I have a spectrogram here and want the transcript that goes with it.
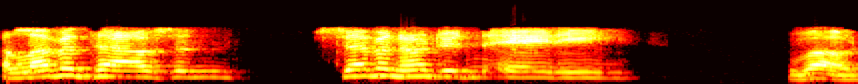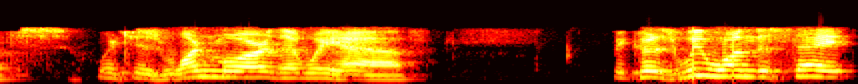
11,780 votes, which is one more than we have, because we won the state.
